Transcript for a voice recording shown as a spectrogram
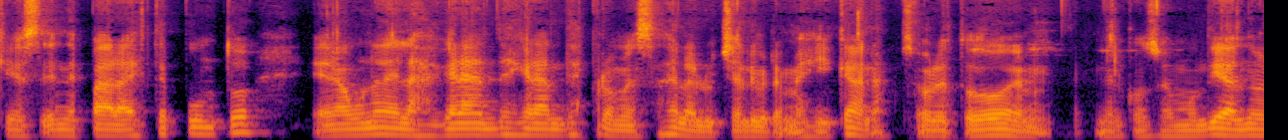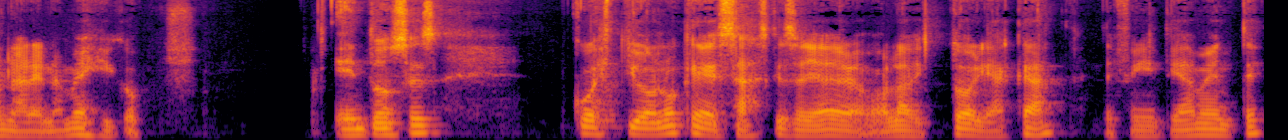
que para este punto era una de las grandes, grandes promesas de la lucha libre mexicana, sobre todo en, el Consejo Mundial, ¿no? en la Arena México. Entonces, cuestiono que Sasuke se haya llevado la victoria acá, definitivamente.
